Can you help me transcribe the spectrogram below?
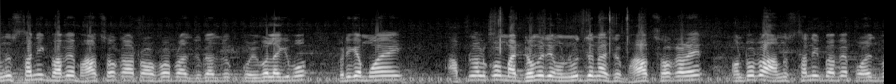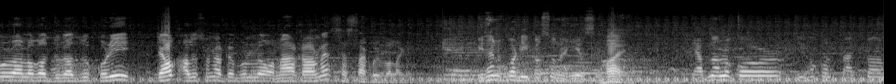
আনুষ্ঠানিকভাৱে ভাৰত চৰকাৰৰ তৰফৰ পৰা যোগাযোগ কৰিব লাগিব। গতিকে মই আপোনালোকৰ মাধ্যমেদি অনুৰোধ জনাইছোঁ ভাৰত চৰকাৰে অন্ততঃ আনুষ্ঠানিকভাৱে পৰেশ বৰুৱাৰ লগত যোগাযোগ কৰি তেওঁক আলোচনা টেবুললৈ অনাৰ কাৰণে চেষ্টা কৰিব লাগে। বিধানসভাৰ নিৰ্বাচন আহি আছে। হয়। আপোনালোকৰ যিসকল প্ৰাক্তন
